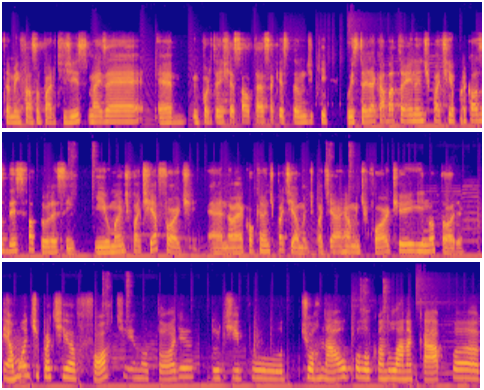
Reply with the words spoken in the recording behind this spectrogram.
também façam parte disso, mas é, é importante ressaltar essa questão de que o Sterling acaba atraindo antipatia por causa desse fator, assim. E uma antipatia forte. É, não é qualquer antipatia, é uma antipatia realmente forte e notória. É uma antipatia forte e notória do tipo jornal colocando lá na capa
